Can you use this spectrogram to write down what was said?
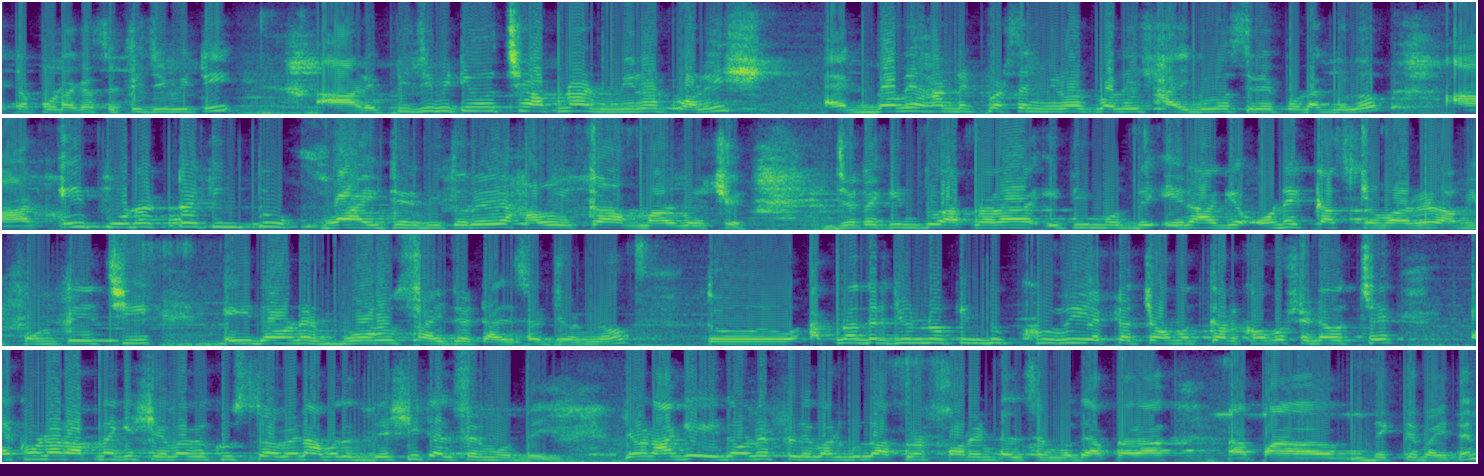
একটা প্রোডাক্ট আছে পিজিবিটি আর পিজিবিটি হচ্ছে আপনার মিরর পলিশ একদমই hundred percent mirror polish high গ্লোসির এই প্রোডাক্টগুলো আর এই প্রোডাক্টটা কিন্তু হোয়াইটের ভিতরে হালকা মার্বেল শেড যেটা কিন্তু আপনারা ইতিমধ্যে এর আগে অনেক কাস্টমারের আমি ফোন পেয়েছি এই ধরনের বড় সাইজের টাইলসের জন্য। তো আপনাদের জন্য কিন্তু খুবই একটা চমৎকার খবর, সেটা হচ্ছে এখন আর আপনাকে সেভাবে খুঁজতে হবে না, আমাদের দেশি টাইলসের মধ্যেই। যেমন আগে এই ধরনের ফ্লেভারগুলো আপনার ফরেন টাইলসের মধ্যে আপনারা দেখতে পাইতেন।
